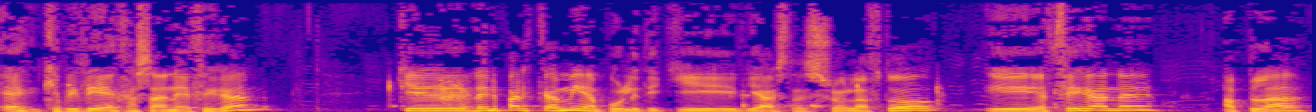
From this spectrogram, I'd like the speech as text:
ε, και επειδή έχασαν έφυγαν και δεν υπάρχει καμία πολιτική διάσταση σε όλο αυτό. Ή εφήγανε απλά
